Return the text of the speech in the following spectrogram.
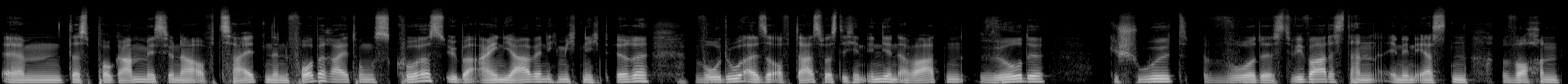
das Programm Missionar auf Zeit einen Vorbereitungskurs über ein Jahr, wenn ich mich nicht irre, wo du also auf das, was dich in Indien erwarten würde, geschult wurdest. Wie war das dann in den ersten Wochen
